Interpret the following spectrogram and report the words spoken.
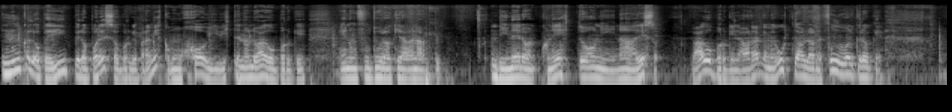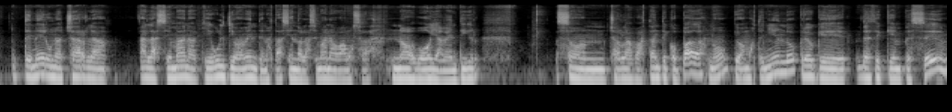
Nunca lo pedí, pero por eso, porque para mí es como un hobby, ¿viste? No lo hago porque en un futuro quiera ganar dinero con esto ni nada de eso. Lo hago porque la verdad que me gusta hablar de fútbol. Creo que tener una charla a la semana que últimamente no está haciendo a la semana, vamos a, no voy a mentir, son charlas bastante copadas, ¿no? Que vamos teniendo. Creo que desde que empecé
